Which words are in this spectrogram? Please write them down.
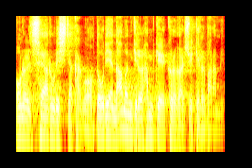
오늘 새 하루를 시작하고 또 우리의 남은 길을 함께 걸어갈 수 있기를 바랍니다.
